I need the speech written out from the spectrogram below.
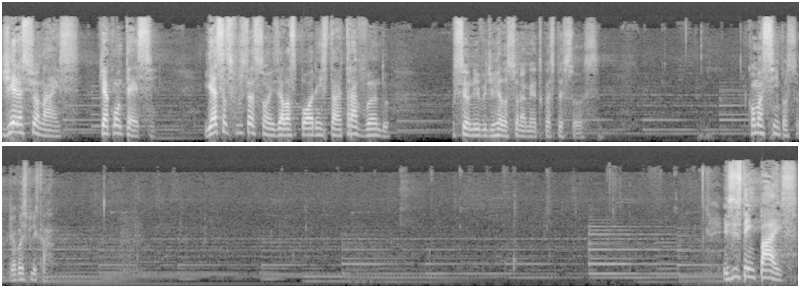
geracionais que acontece. E essas frustrações, elas podem estar travando o seu nível de relacionamento com as pessoas. Como assim, pastor? Já vou explicar. Existem pais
